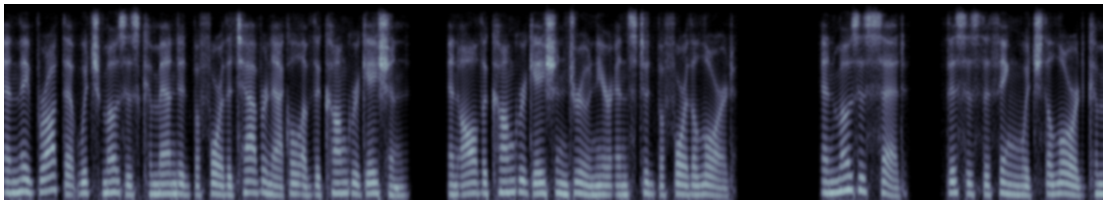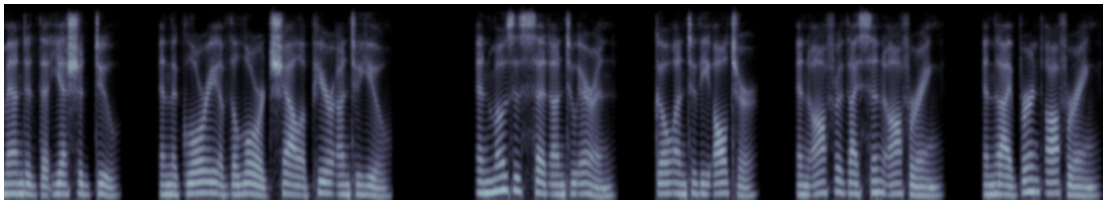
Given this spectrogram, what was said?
And they brought that which Moses commanded before the tabernacle of the congregation, and all the congregation drew near and stood before the Lord. And Moses said, This is the thing which the Lord commanded that ye should do, and the glory of the Lord shall appear unto you. And Moses said unto Aaron, Go unto the altar, and offer thy sin offering, and thy burnt offering,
